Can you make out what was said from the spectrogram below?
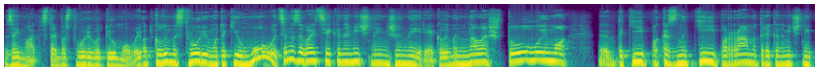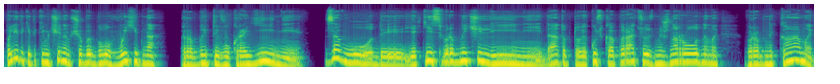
займатися, треба створювати умови. І от коли ми створюємо такі умови, це називається економічна інженерія, коли ми налаштовуємо е, такі показники, параметри економічної політики таким чином, щоб було вигідно робити в Україні заводи, якісь виробничі лінії, да, тобто якусь кооперацію з міжнародними виробниками,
